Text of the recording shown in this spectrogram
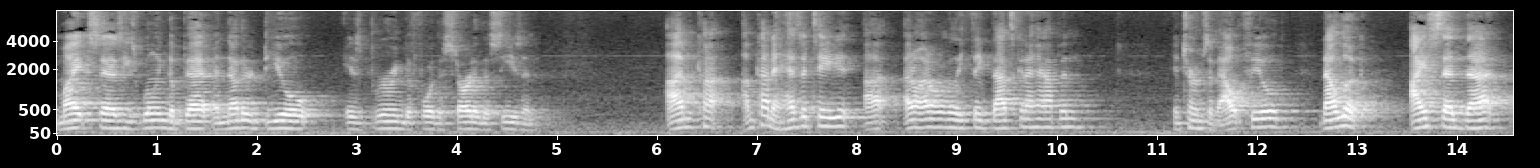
Mike says he's willing to bet another deal is brewing before the start of the season. I'm kind, I'm kind of hesitated. I, I don't, I don't really think that's going to happen in terms of outfield. Now, look, I said that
